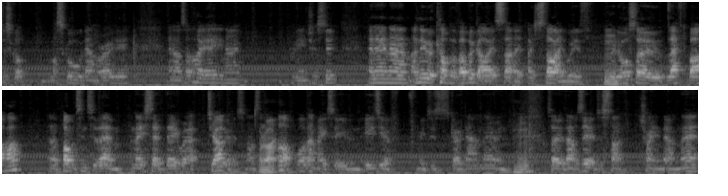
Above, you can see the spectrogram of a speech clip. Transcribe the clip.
just got my school down the road here, and I was like, oh yeah, you know, pretty interested. and then um, I knew a couple of other guys that I, I started with Mm. who'd also left Baja, and I bumped into them, and they said they were at Thiago's, and I was Right. like, oh, well, that makes it even easier for me to just go down there, and Mhm. so that was it. I just started training down there.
